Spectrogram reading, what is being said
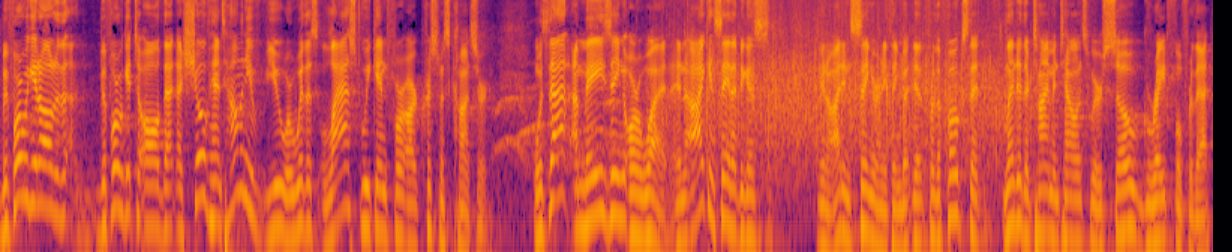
before we get all to the, before we get to all of that, a show of hands, how many of you were with us last weekend for our Christmas concert? Was that amazing or what? And I can say that because you know, I didn't sing or anything, but uh, for the folks that lended their time and talents, we're so grateful for that.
